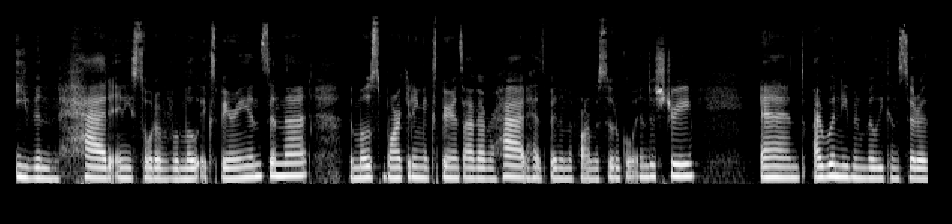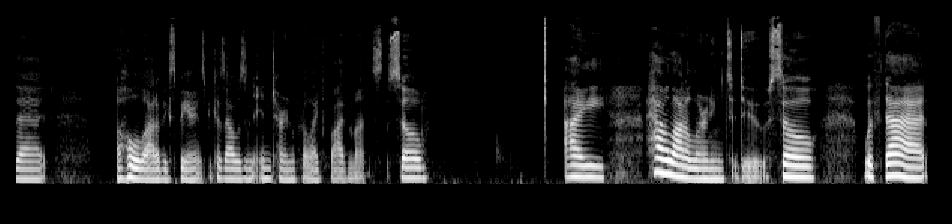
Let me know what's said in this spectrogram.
even had any sort of remote experience in that. The most marketing experience I've ever had has been in the pharmaceutical industry. And I wouldn't even really consider that a whole lot of experience because I was an intern for like five months. So I have a lot of learning to do. So, with that,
